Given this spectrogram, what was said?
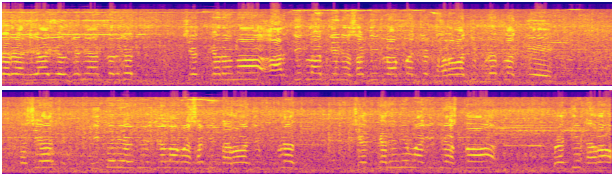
धरण या योजनेअंतर्गत शेतकऱ्यांना आर्थिक लाभ देण्यासाठी ग्रामपंचायत ठरावाची प्रत लागते. तसेच इतर योजनेच्या लाभासाठी ठरावाची प्रत शेतकऱ्यांनी मागितली असता प्रति ठराव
